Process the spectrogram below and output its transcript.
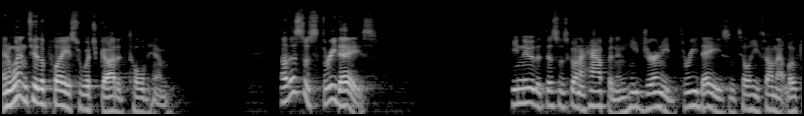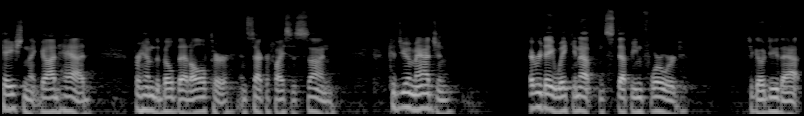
and went into the place for which God had told him. Now, this was three days. He knew that this was going to happen, and he journeyed three days until he found that location that God had for him to build that altar and sacrifice his son. Could you imagine every day waking up and stepping forward? to go do that.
